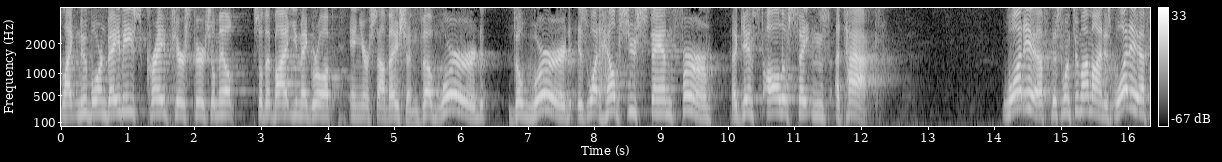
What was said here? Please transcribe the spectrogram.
like newborn babies, crave pure spiritual milk so that by it you may grow up in your salvation. The word, the word is what helps you stand firm against all of Satan's attack. What if, this went through my mind, is what if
